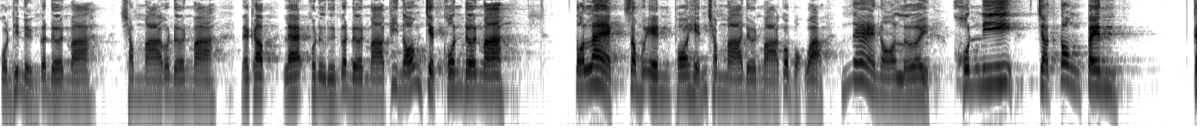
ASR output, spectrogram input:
คนที่หนึ่งก็เดินมาชัมมาก็เดินมานะครับ และคนอื่นๆก็เดินมา พี่น้องเจ็ดคนเดินมา ตอนแรกซามูเอลพอเห็นชัมมาเดินมาก็บอกว่า แน่นอนเลย คนนี้จะต้องเป็นก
